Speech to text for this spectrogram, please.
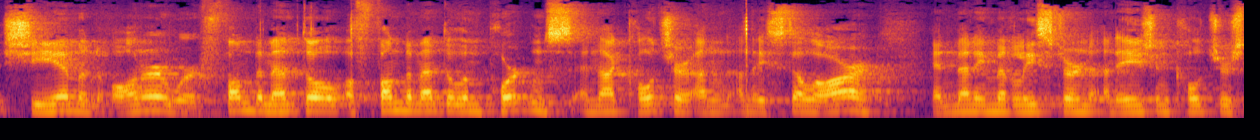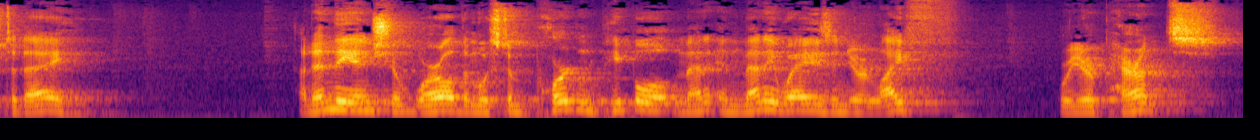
Shame and honour were fundamental, of fundamental importance in that culture, and, and they still are in many Middle Eastern and Asian cultures today. And in the ancient world, the most important people in many ways in your life were your parents.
